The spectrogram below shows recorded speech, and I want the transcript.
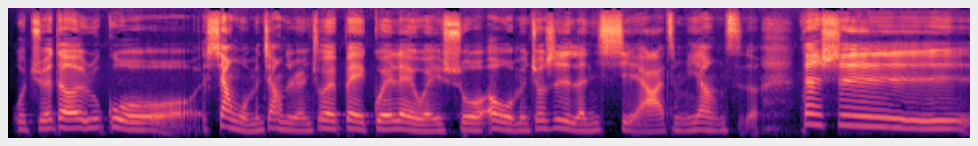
我觉得如果像我们这样的人，就会被归类为说，哦，我们就是冷血啊，怎么样子的？但是。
